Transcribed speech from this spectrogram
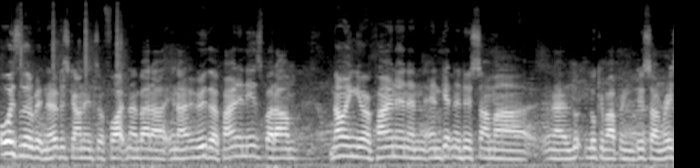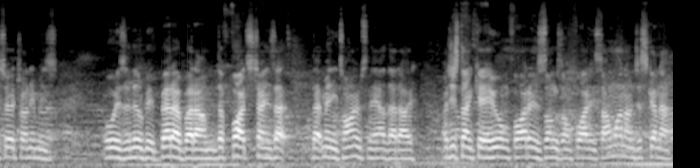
Always a little bit nervous going into a fight, no matter you know who the opponent is, but um, knowing your opponent and, and getting to do some, uh, you know, look, look, him up and do some research on him is always a little bit better. But um, the fight's changed that, that many times now that I, I just don't care who I'm fighting as long as I'm fighting someone. I'm just going to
